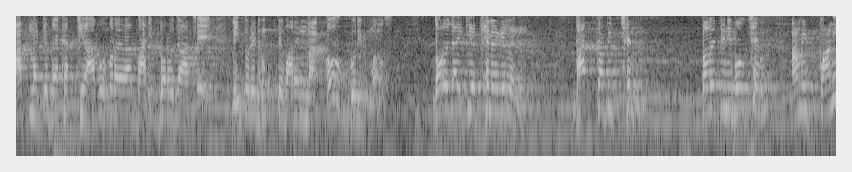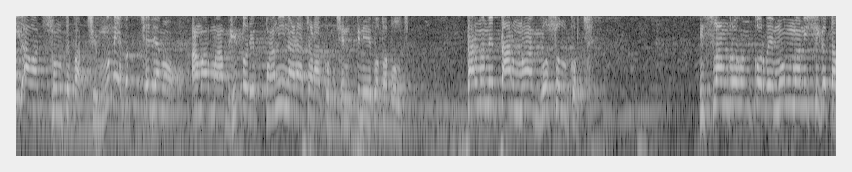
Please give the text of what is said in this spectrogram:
আপনাকে দেখাচ্ছি আবু হরাইরার বাহির দরজা আছে। ভিতরে ঢুকতে পারেন না, খুব গরিব মানুষ। দরজায় গিয়ে থেমে গেলেন, ধাক্কা দিচ্ছেন। তবে তিনি বলছেন, আমি পানির আওয়াজ শুনতে পাচ্ছি, মনে হচ্ছে যেন আমার মা ভিতরে পানি নাড়াচাড়া করছেন। তিনি কথা বলছেন। তার মানে তার মা গোসল করছে। ইসলাম গ্রহণ করবে, মন মানসিকতা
